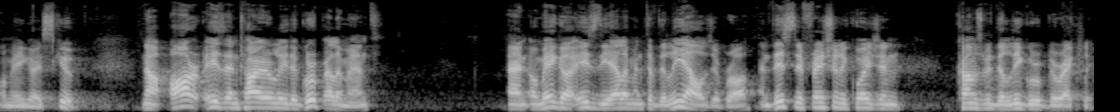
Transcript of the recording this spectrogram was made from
omega is cubed. Now, R is entirely the group element, and omega is the element of the Lie algebra, and this differential equation comes with the Lie group directly.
